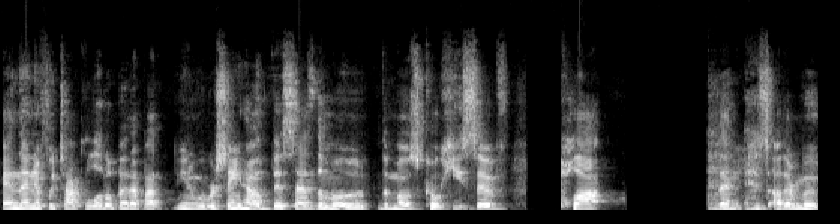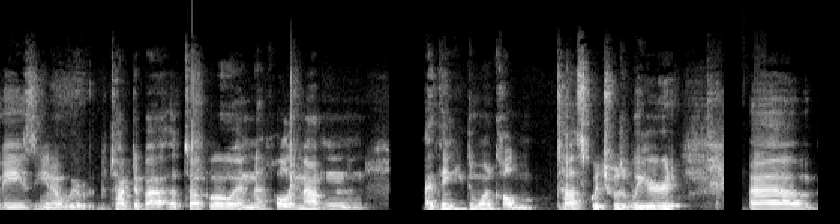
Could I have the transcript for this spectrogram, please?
and then if we talk a little bit about, you know, we were saying how this has the most the most cohesive plot than his other movies. You know, we, we talked about El Topo and Holy Mountain. And I think he did one called Tusk, which was weird. Um,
